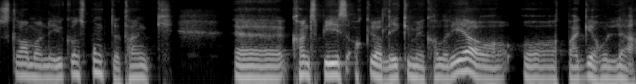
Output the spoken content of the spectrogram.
skal man i utgangspunktet tenke eh, kan spise akkurat like mye kalorier, og, og at begge holder,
